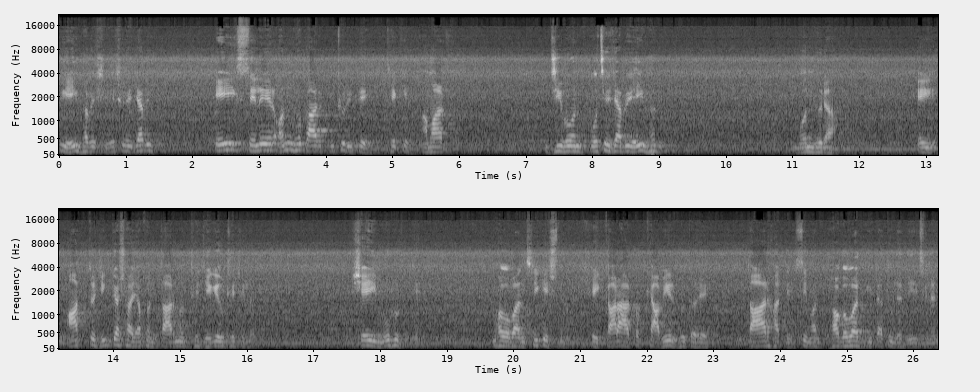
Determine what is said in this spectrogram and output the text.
কি এইভাবে শেষ হয়ে যাবে? এই সেলের অন্ধকার কুঠুরিতে থেকে আমার জীবন পচে যাবে এইভাবে। বন্ধুরা, এই আত্মজিজ্ঞাসা যখন তার মধ্যে জেগে উঠেছিল, সেই মুহূর্তে ভগবান শ্রীকৃষ্ণ সেই কারা কক্ষে আবির্ভূত হয়ে তার হাতে শ্রীমদ্ ভগবদ গীতা তুলে দিয়েছিলেন।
